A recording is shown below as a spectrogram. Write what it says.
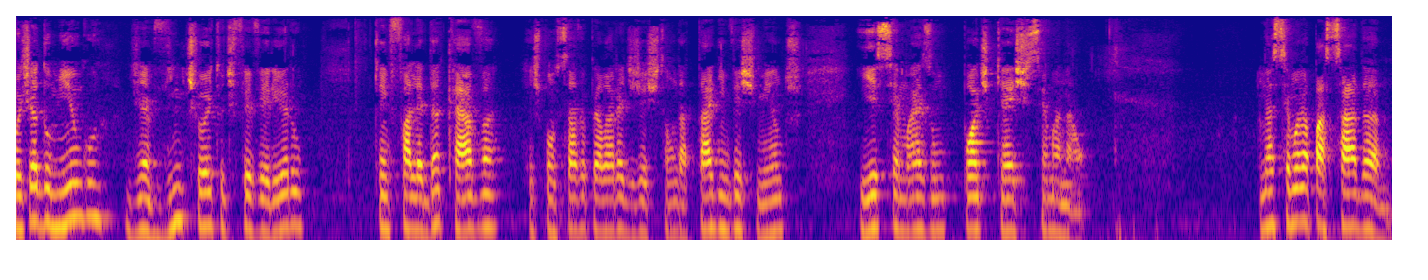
Hoje é domingo, dia 28 de fevereiro. Quem fala é Dan Cava, responsável pela área de gestão da TAG Investimentos, e esse é mais um podcast semanal. Na semana passada,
